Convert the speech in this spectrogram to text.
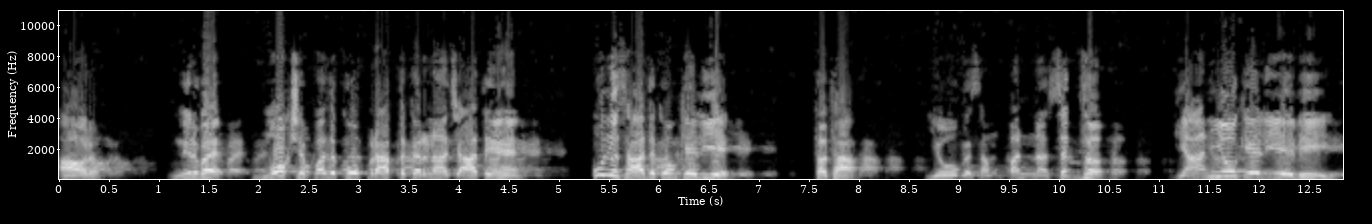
और निर्भय मोक्ष पद को प्राप्त करना चाहते हैं, उन साधकों के लिए तथा योग संपन्न सिद्ध ज्ञानियों के लिए भी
